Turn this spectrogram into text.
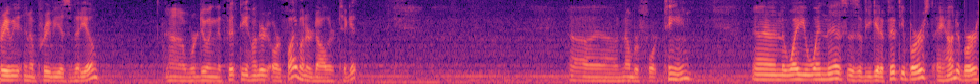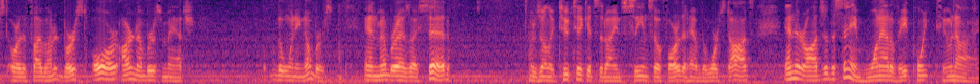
in a previous video. Uh, we're doing the $50, 100 or $500 ticket. Uh, number 14. And the way you win this is if you get a 50 burst, a 100 burst, or the 500 burst, or our numbers match the winning numbers. And remember, as I said, there's only two tickets that I've seen so far that have the worst odds, and their odds are the same 1 out of 8.29.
